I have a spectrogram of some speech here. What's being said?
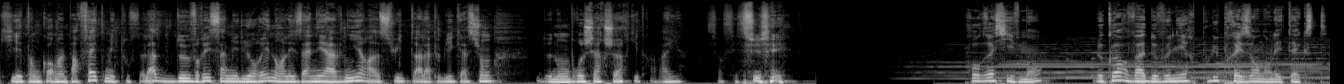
qui est encore imparfaite, mais tout cela devrait s'améliorer dans les années à venir suite à la publication de nombreux chercheurs qui travaillent sur ces sujets. Progressivement, le corps va devenir plus présent dans les textes.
